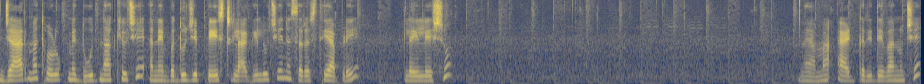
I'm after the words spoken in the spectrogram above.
જારમાં થોડુંક મેં દૂધ નાખ્યું છે અને બધું જે પેસ્ટ લાગેલું છે એને સરસથી આપણે લઈ લઈશું. ને આમાં એડ કરી દેવાનું છે.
